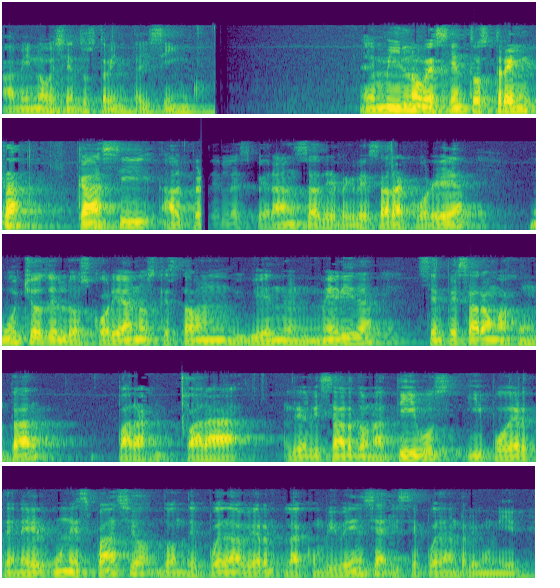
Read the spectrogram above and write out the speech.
a 1935. En 1930, casi al perder la esperanza de regresar a Corea, muchos de los coreanos que estaban viviendo en Mérida se empezaron a juntar para, para realizar donativos y poder tener un espacio donde pueda haber la convivencia y se puedan reunir.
